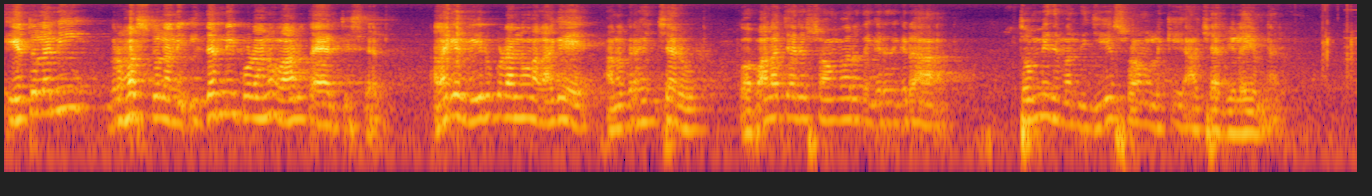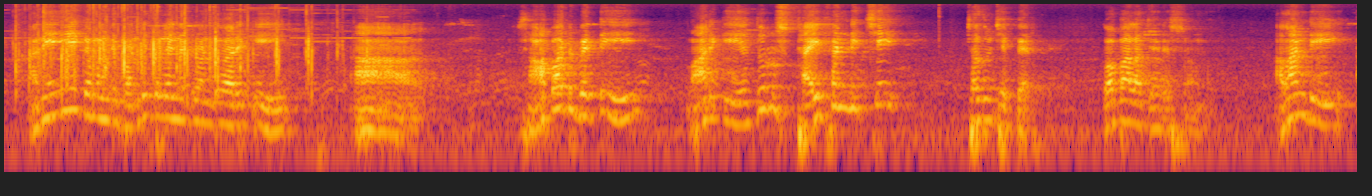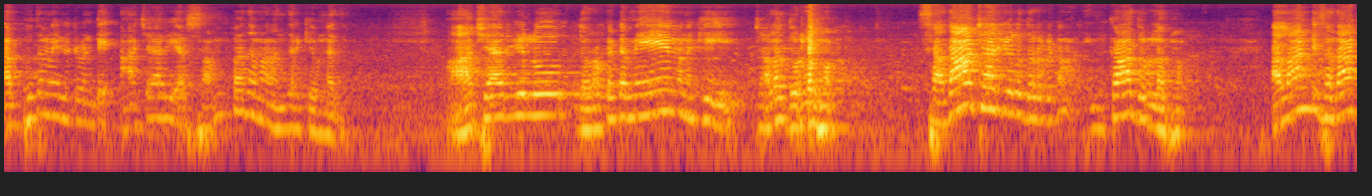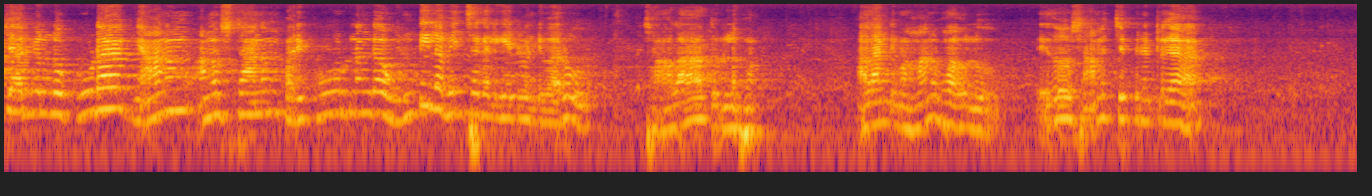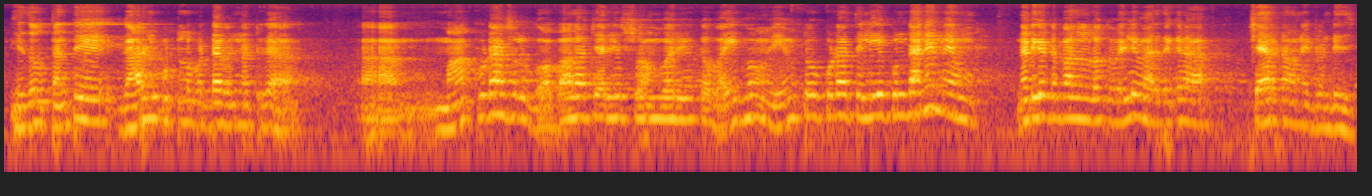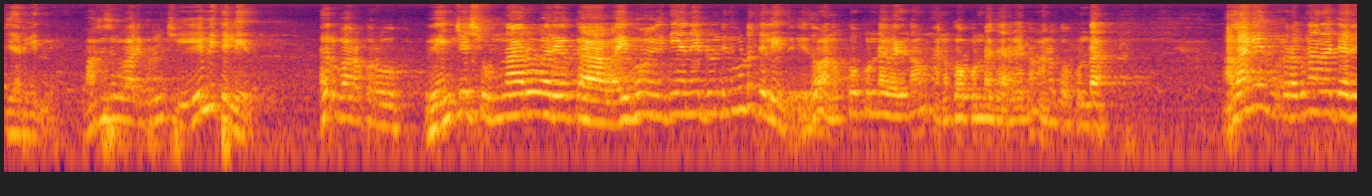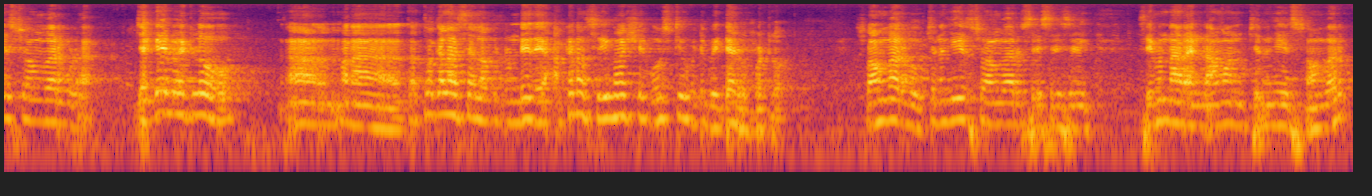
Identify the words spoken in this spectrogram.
యతులని గృహస్థులని ఇద్దరిని కూడాను వారు తయారు చేశారు. అలాగే వీరు కూడాను అలాగే అనుగ్రహించారు. గోపాలాచార్య స్వామి వారు దగ్గర దగ్గర తొమ్మిది మంది జీయస్వాములకి ఆచార్యులై ఉన్నారు. అనేక మంది పండితులైనటువంటి వారికి సాపాటు పెట్టి వారికి ఎదురు స్టైఫండ్ ఇచ్చి చదువు చెప్పారు గోపాలాచార్య స్వామి. అలాంటి అద్భుతమైనటువంటి ఆచార్య సంపద మనందరికీ ఉన్నది. ఆచార్యులు దొరకటమే మనకి చాలా దుర్లభం. సదాచార్యులు దొరకటం ఇంకా దుర్లభం. అలాంటి సదాచార్యుల్లో కూడా జ్ఞానం అనుష్ఠానం పరిపూర్ణంగా ఉండి లభించగలిగేటువంటి వారు చాలా దుర్లభం. అలాంటి మహానుభావులు ఏదో సామెత చెప్పినట్లుగా ఏదో తంతే గారెల కుట్టలు పడ్డారన్నట్టుగా మాకు కూడా అసలు గోపాలాచార్య స్వామి వారి యొక్క వైభవం ఏమిటో కూడా తెలియకుండానే మేము నడిగడ్డపాలెంలోకి వెళ్ళి వారి దగ్గర చేరడం అనేటువంటిది జరిగింది. మాకు అసలు వారి గురించి ఏమీ తెలియదు. అసలు వారు ఒకరు వేంచేసి ఉన్నారు వారి యొక్క వైభవం ఇది అనేటువంటిది కూడా తెలియదు. ఏదో అనుకోకుండా వెళ్ళడం అనుకోకుండా జరగడం అనుకోకుండా. అలాగే రఘునాథాచార్య స్వామి వారు కూడా జగ్గైపేటలో మన తత్వ కళాశాల ఒకటి ఉండేది. అక్కడ శ్రీభాష్య గోష్ఠి ఒకటి పెట్టారు అప్పట్లో. స్వామివారు చిన్నజీవి స్వామివారు శ్రీ శ్రీ శ్రీ శ్రీమన్నారాయణ రామాను చిన్నజీవి స్వామివారు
